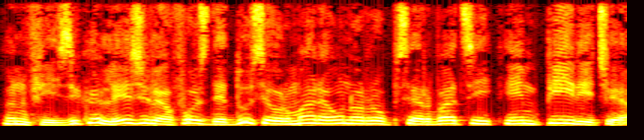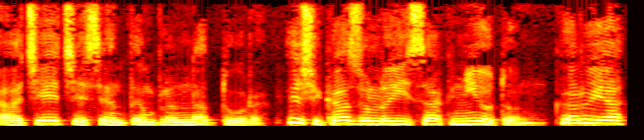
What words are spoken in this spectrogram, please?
În fizică, legile au fost deduse urmarea unor observații empirice a ceea ce se întâmplă în natură. E și cazul lui Isaac Newton, căruia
